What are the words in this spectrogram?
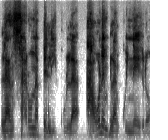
lanzar una película ahora en blanco y negro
